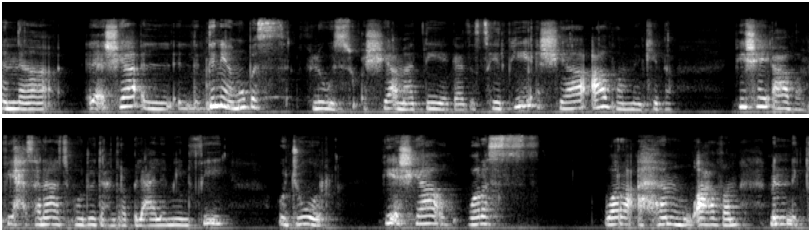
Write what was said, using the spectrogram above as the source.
أن الأشياء الدنيا مو بس فلوس وأشياء مادية قاعدة تصير في أشياء أعظم من كذا في شيء أعظم في حسنات موجودة عند رب العالمين في أجور في أشياء ورا ورا أهم وأعظم من إنك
